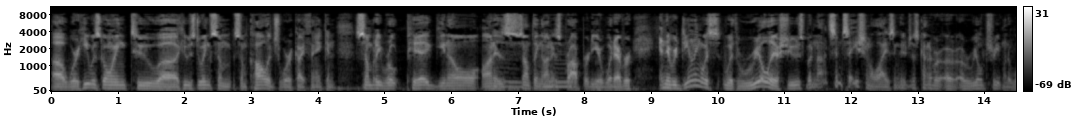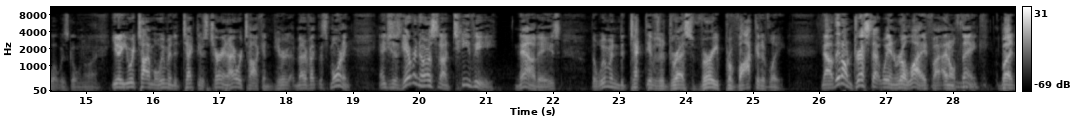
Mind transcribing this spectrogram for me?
uh, where he was going to, uh, he was doing some, some college work, I think, and somebody wrote pig, you know, on his, something on his property or whatever. And they were dealing with, with real issues, but not sensationalizing. They're just kind of a, a, a real treatment of what was going on. You know, you were talking about women detectives. Terry and I were talking here, matter of fact, this morning. And she says, You ever notice that on TV nowadays, the women detectives are dressed very provocatively? Now, they don't dress that way in real life, I, I don't think, but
